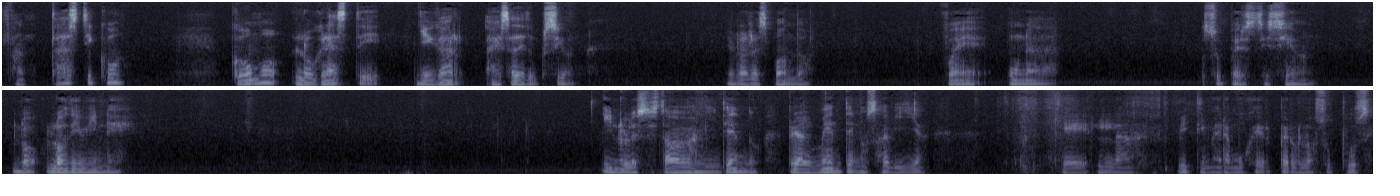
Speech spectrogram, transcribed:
fantástico, ¿cómo lograste llegar a esa deducción? Yo le respondo, fue una superstición, lo, lo adiviné. Y no les estaba mintiendo realmente no sabía que la víctima era mujer, pero lo supuse.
